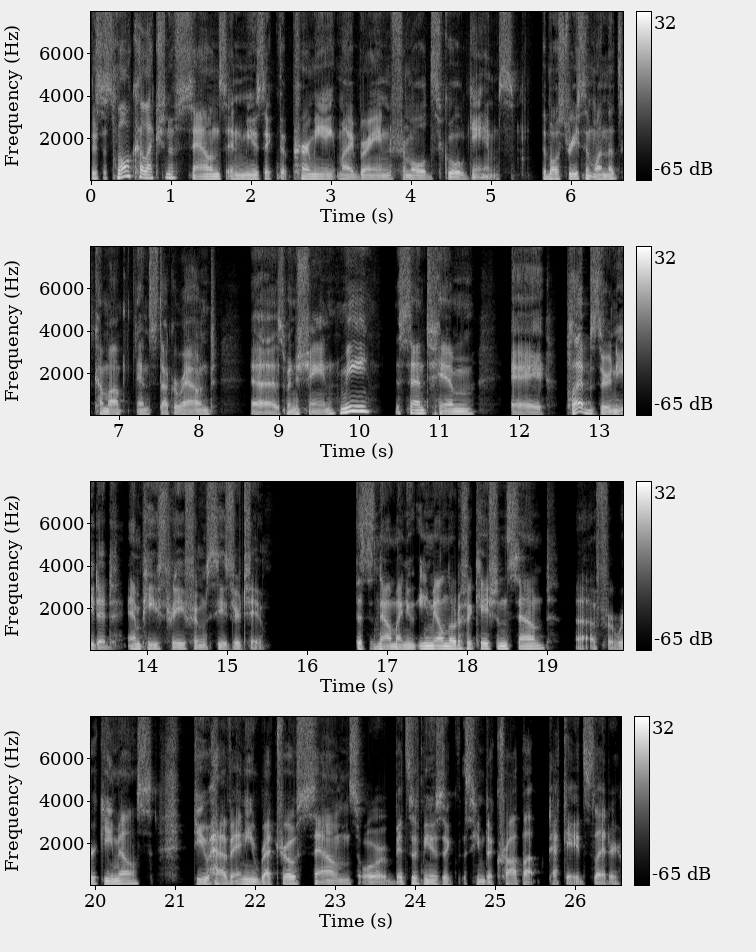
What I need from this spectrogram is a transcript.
There's a small collection of sounds and music that permeate my brain from old school games. The most recent one that's come up and stuck around uh, is when Shane, me, sent him a plebs are needed MP3 from Caesar 2. This is now my new email notification sound uh, for work emails. Do you have any retro sounds or bits of music that seem to crop up decades later?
